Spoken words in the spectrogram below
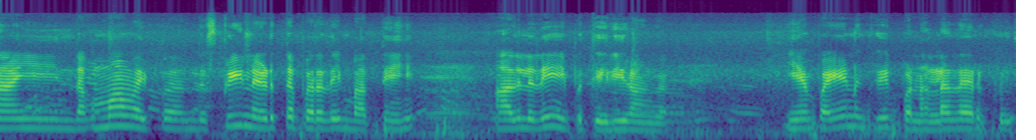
நான் இந்த அம்மாவை இப்போ இந்த ஸ்க்ரீன் எடுத்த பிறதையும் பார்த்தேன். அதில் தான் இப்போ தெரியுறாங்க. என் பையனுக்கு இப்போ நல்லா தான் இருக்குது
